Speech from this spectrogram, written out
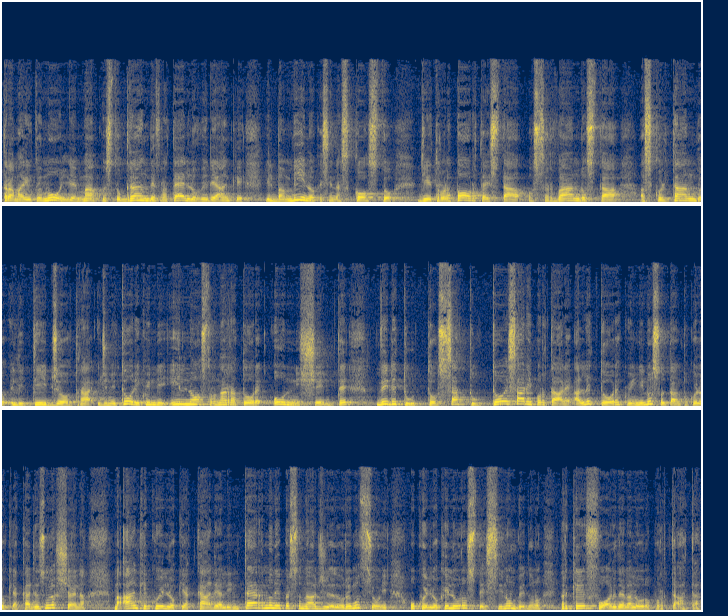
tra marito e moglie, ma questo grande fratello vede anche il bambino che si è nascosto dietro la porta e sta osservando, sta ascoltando il litigio tra i genitori, quindi il nostro narratore onnisciente vede tutto, sa tutto e sa riportare al lettore quindi non soltanto quello che accade sulla scena, ma anche quello che accade all'interno dei personaggi, le loro emozioni o quello che loro stessi non vedono perché è fuori dalla loro portata.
